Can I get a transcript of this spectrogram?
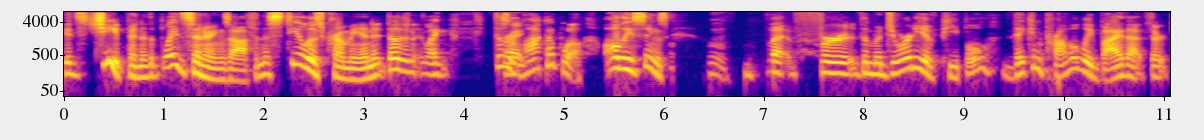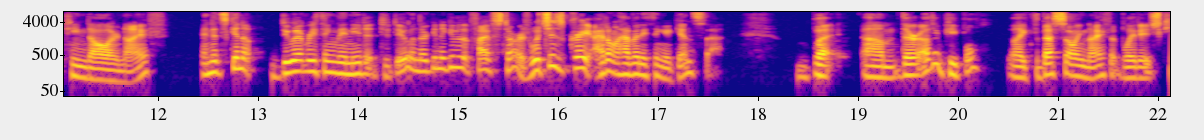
it's cheap and the blade centering's off and the steel is crummy and it doesn't like it doesn't Right. lock up well. All these things. Hmm. but for the majority of people they can probably buy that $13 knife and it's going to do everything they need it to do and they're going to give it five stars which is great. I don't have anything against that. But um, there are other people like the best-selling knife at blade hq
